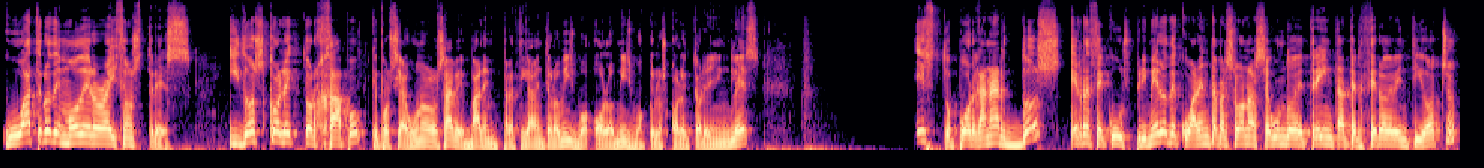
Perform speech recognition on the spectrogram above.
4 de Modern Horizons 3 y dos Collector Japo, que por si alguno lo sabe, valen prácticamente lo mismo o lo mismo que los Collector en inglés esto por ganar dos RCQs, primero de 40 personas, segundo de 30, tercero de 28,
